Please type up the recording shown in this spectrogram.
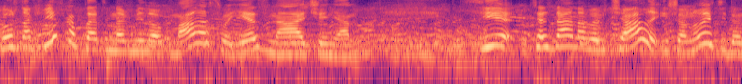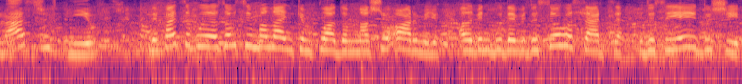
Кожна квітка вплетена в вінок мала своє значення. Ці це здавна вивчали і шанують і до наших днів. Нехай це буде зовсім маленьким вкладом в нашу армію, але він буде від усього серця, від усієї душі.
